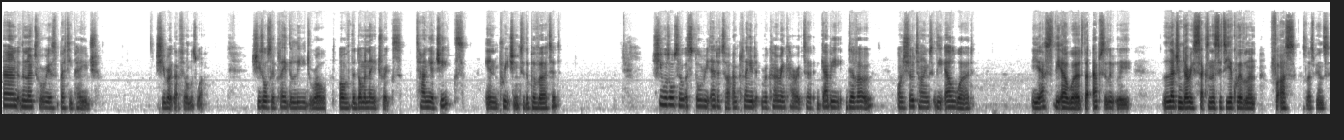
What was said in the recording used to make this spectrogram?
And the notorious Bettie Page. She wrote that film as well. She's also played the lead role of the dominatrix Tanya Cheex in Preaching to the Perverted. She was also a story editor and played recurring character Gabby Deveaux on Showtime's The L Word. Yes, The L Word, that absolutely legendary Sex in the City equivalent for us lesbians.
